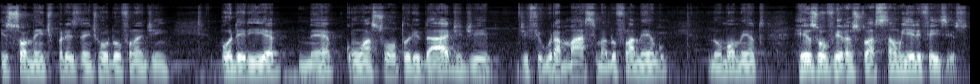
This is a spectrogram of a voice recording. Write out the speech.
e somente o presidente Rodolfo Landim poderia, né, com a sua autoridade de, de figura máxima do Flamengo, no momento, resolver a situação e ele fez isso.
